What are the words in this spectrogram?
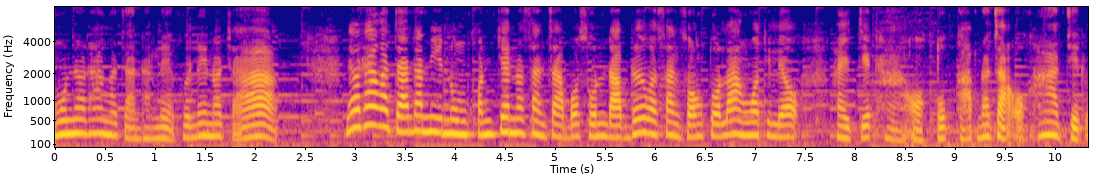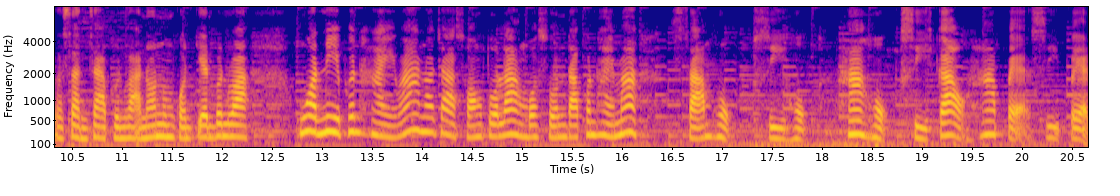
มูลแนวทางอาจารย์ทันแหลกเพิ่อนเล่นนาะจ้าแนวทางอาจารย์ทันนีหนุ่มขอนแก่นว่าสั่นจ้าบ่สนดับเด้อว่าสั่นสองตัวล่างงวดที่แล้วให้เจ็ดหาออกตกกลับนาะจ้าออกห้าเจ็ดว่าสั่นจ้าเพิ่อนว่าเนาะหนุ่มขอนแก่นเพิ่อนว่างวดนี้เพิ่อนให้มาเนาะจ้าสองตัวล่างบ่สนดับเพิ่อนให้มากสามหกสี่หก ห้าหกสี่เก้าห้าแปดสี่แปด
